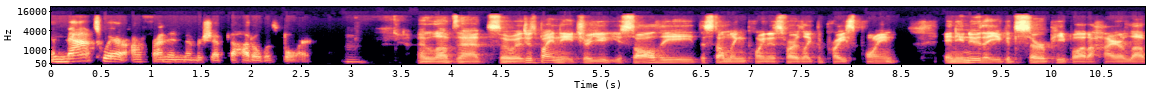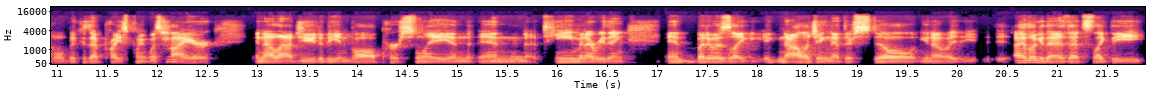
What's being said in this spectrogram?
And that's where our front end membership, the huddle, was born. Mm. I love that. So just by nature, you you saw the the stumbling point as far as like the price point, and you knew that you could serve people at a higher level because that price point was mm-hmm. higher and allowed you to be involved personally and and mm-hmm. a team and everything. And but it was like acknowledging that there's still, you know, I look at that as that's like the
